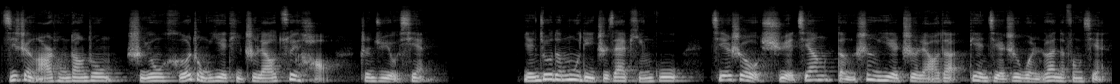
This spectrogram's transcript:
急诊儿童当中使用何种液体治疗最好，证据有限。研究的目的旨在评估接受血浆等渗液治疗的电解质紊乱的风险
